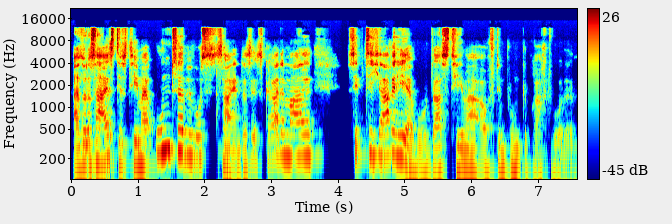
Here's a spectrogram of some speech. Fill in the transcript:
Also das heißt, das Thema Unterbewusstsein, das ist gerade mal 70 Jahre her, wo das Thema auf den Punkt gebracht wurde.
